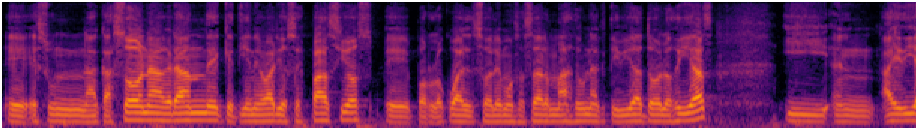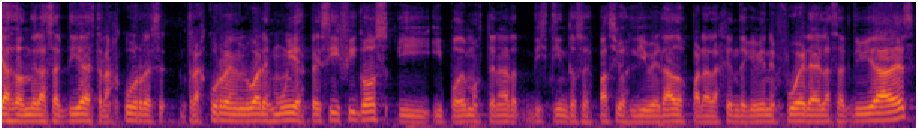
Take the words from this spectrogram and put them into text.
Eh, es una casona grande que tiene varios espacios, eh, por lo cual solemos hacer más de una actividad todos los días y en- hay días donde las actividades transcurre- transcurren en lugares muy específicos y, y podemos tener distintos espacios liberados para la gente que viene fuera de las actividades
